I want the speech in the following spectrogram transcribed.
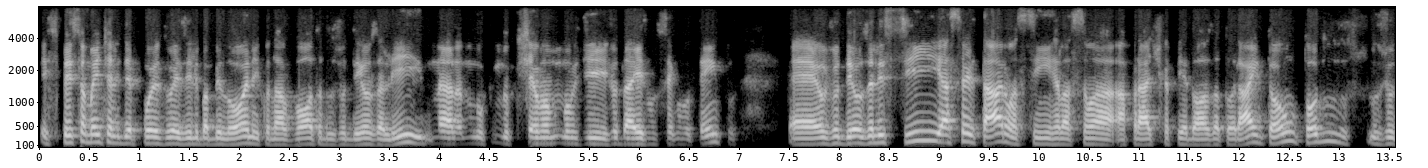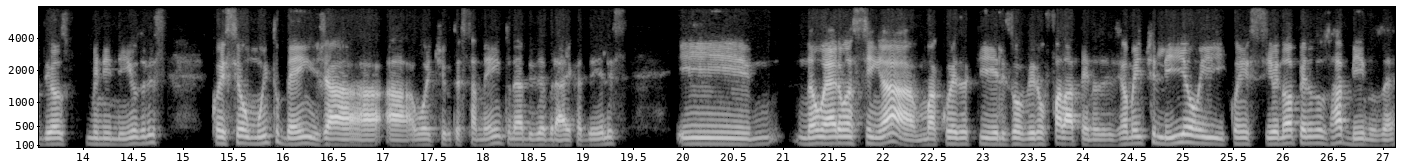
Especialmente ali depois do exílio babilônico, na volta dos judeus ali, na, no, no, que chamamos de judaísmo do segundo templo, é, os judeus eles se acertaram assim em relação à, à prática piedosa da Torá, então todos os, judeus menininhos eles conheciam muito bem já a, a, o Antigo Testamento, né, a Bíblia hebraica deles, e não eram assim, ah, uma coisa que eles ouviram falar apenas, eles realmente liam e conheciam, e não apenas os rabinos, né,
